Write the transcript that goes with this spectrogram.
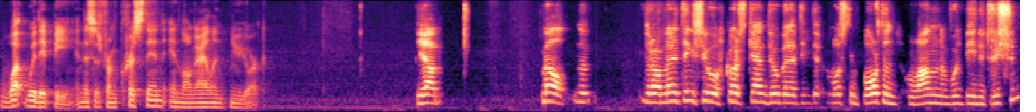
what would it be? And this is from Kristen in Long Island, New York. Yeah. Well, the, there are many things you, of course, can do, but I think the most important one would be nutrition.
